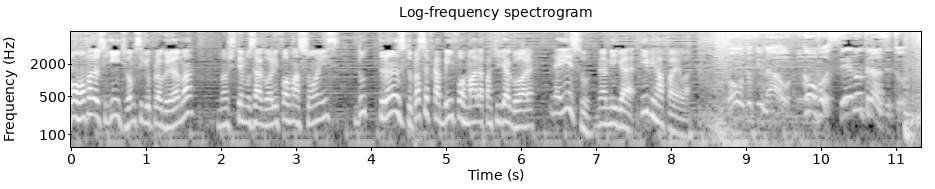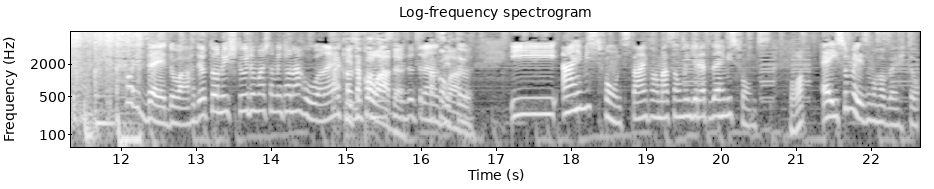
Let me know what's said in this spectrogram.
Bom, vamos fazer o seguinte, vamos seguir o programa. Nós temos agora informações do trânsito, para você ficar bem informado a partir de agora. Não é isso, minha amiga Ive Rafaela? Ponto final. Com você no trânsito. Pois é, Eduardo. Eu tô no estúdio, mas também tô na rua, né? Tá aqui, Com as tá informações colada. do Tá trânsito. colada. e a Hermes Fontes, tá? A informação vem direto da Hermes Fontes. Ó, É isso mesmo, Roberto.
